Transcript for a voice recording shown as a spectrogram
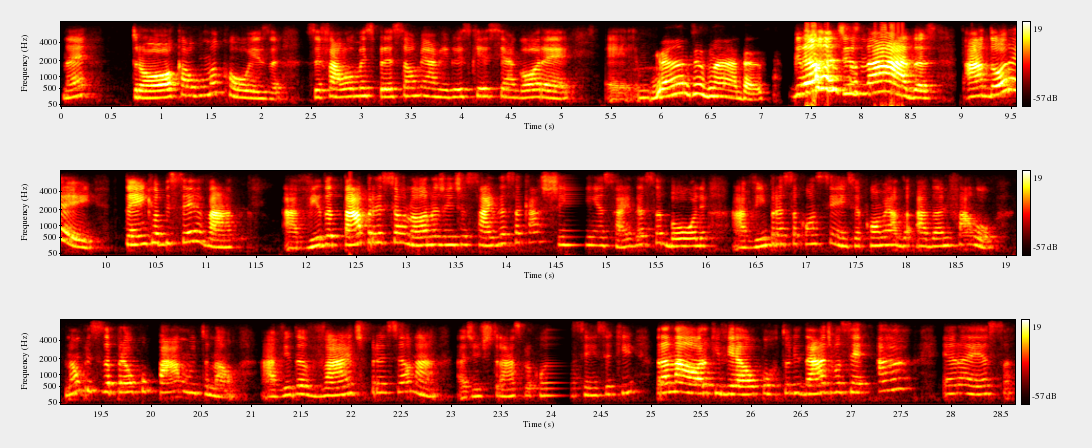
né? troca alguma coisa. Você falou uma expressão, minha amiga, eu esqueci agora, é, é... Grandes nadas. Grandes nadas! Adorei. Tem que observar. A vida tá pressionando a gente a sair dessa caixinha, sair dessa bolha, a vir para essa consciência, como a Dani falou. Não precisa preocupar muito, não. A vida vai te pressionar. A gente traz para consciência aqui, para na hora que vier a oportunidade, você, ah, era essa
